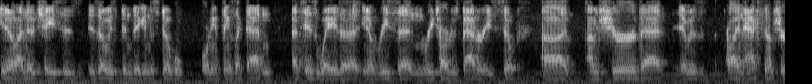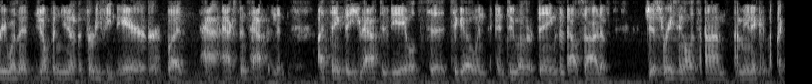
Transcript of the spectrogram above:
you know, I know Chase has, has always been big into snowboarding and things like that. And that's his way to, you know, reset and recharge his batteries. So uh, I'm sure that it was probably an accident. I'm sure he wasn't jumping, you know, 30 feet in the air, but ha- accidents happen. And I think that you have to be able to, to go and, and do other things outside of – just racing all the time. I mean, it could, like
